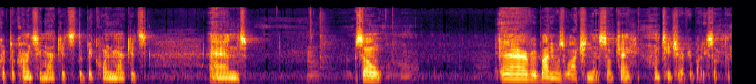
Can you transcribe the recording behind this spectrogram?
cryptocurrency markets, the Bitcoin markets. And so everybody was watching this, okay? I'm going to teach everybody something.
